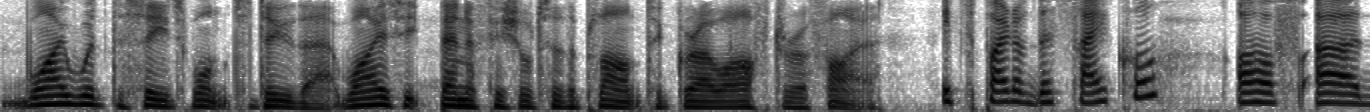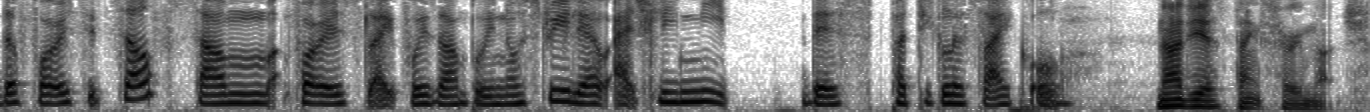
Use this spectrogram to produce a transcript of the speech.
Why would the seeds want to do that? Why is it beneficial to the plant to grow after a fire? It's part of the cycle of uh, the forest itself. Some forests, like for example in Australia, actually need this particular cycle. Nadia, thanks very much.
